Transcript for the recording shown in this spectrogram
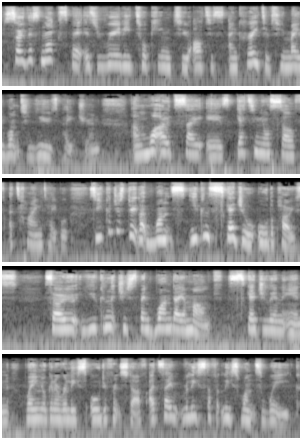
So, this next bit is really talking to artists and creatives who may want to use Patreon. And what I would say is getting yourself a timetable. So, you can just do it like once, you can schedule all the posts. So, you can literally spend one day a month scheduling in when you're going to release all different stuff. I'd say release stuff at least once a week.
